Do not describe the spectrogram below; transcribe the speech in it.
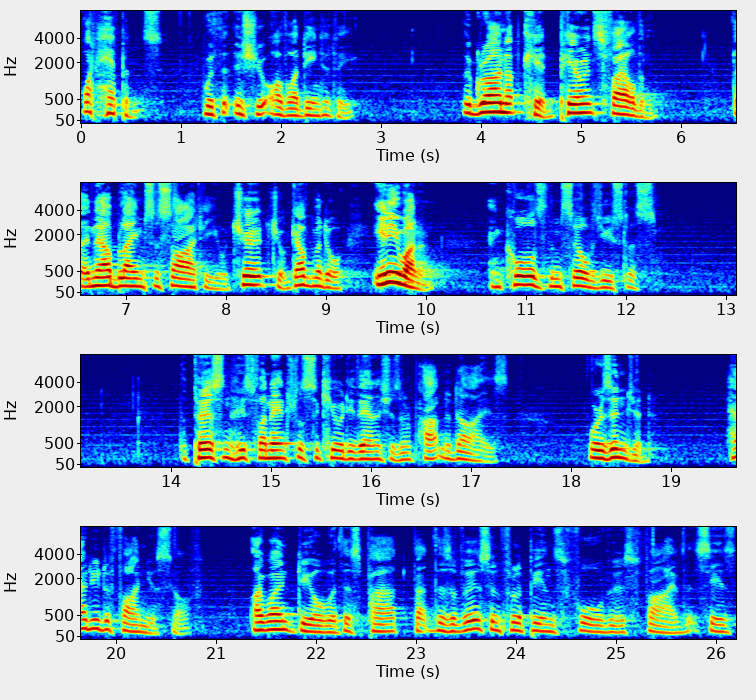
what happens with the issue of identity? The grown up kid, parents fail them. They now blame society or church or government or anyone and calls themselves useless. The person whose financial security vanishes or a partner dies or is injured. How do you define yourself? I won't deal with this part, but there's a verse in Philippians 4, verse 5, that says,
